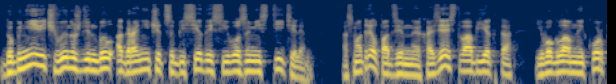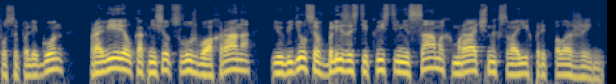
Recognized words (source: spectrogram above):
Дубневич вынужден был ограничиться беседой с его заместителем, осмотрел подземное хозяйство объекта, его главный корпус и полигон, проверил, как несет службу охрана и убедился в близости к истине самых мрачных своих предположений.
